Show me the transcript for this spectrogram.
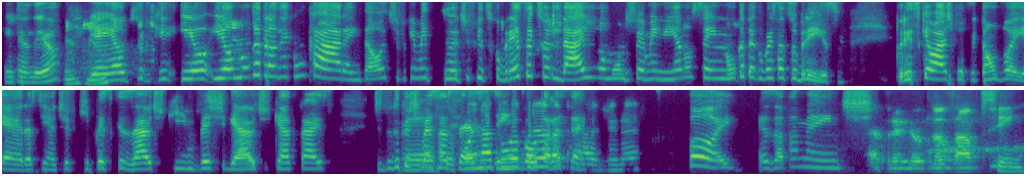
entendeu? Uhum. E aí eu tive que. E eu, e eu nunca transei com cara, então eu tive, que me, eu tive que descobrir a sexualidade no mundo feminino sem nunca ter conversado sobre isso. Por isso que eu acho que eu fui tão voyeur, assim, eu tive que pesquisar, eu tive que investigar, eu tive que ir atrás de tudo que é, eu tivesse acesso, foi na assim, tua voltar a. Né? Foi, exatamente. É, aprendeu a transar, sim.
